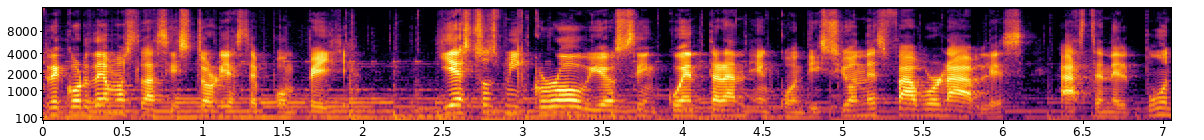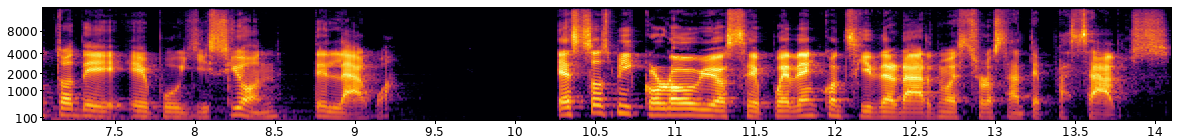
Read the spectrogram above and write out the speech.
Recordemos las historias de Pompeya. Y estos microbios se encuentran en condiciones favorables hasta en el punto de ebullición del agua. Estos microbios se pueden considerar nuestros antepasados.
